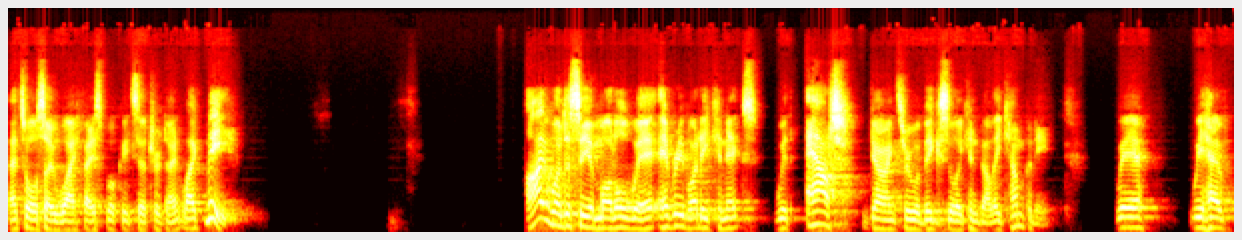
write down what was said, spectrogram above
That's also why Facebook, etc., don't like me. I want to see a model where everybody connects without going through a big Silicon Valley company, where we have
